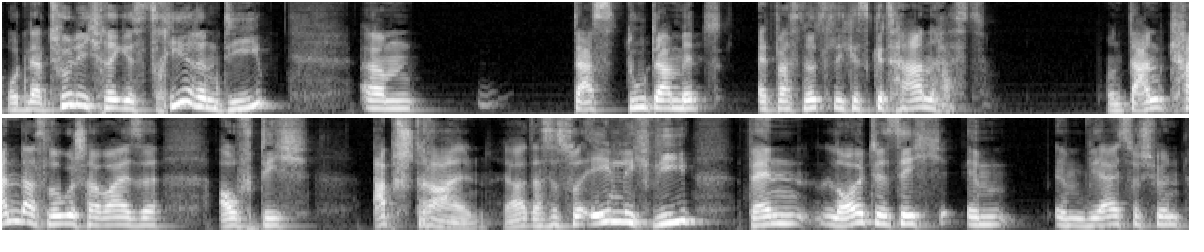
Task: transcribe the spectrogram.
Und natürlich registrieren die, ähm, dass du damit etwas Nützliches getan hast. Und dann kann das logischerweise auf dich abstrahlen. Ja, das ist so ähnlich wie wenn Leute sich im im, wie heißt es so schön,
